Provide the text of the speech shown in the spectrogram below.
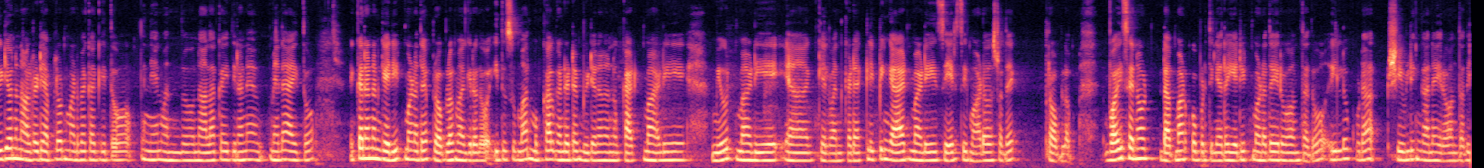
ವಿಡಿಯೋ ನಾನು ಆಲ್ರೆಡಿ ಅಪ್ಲೋಡ್ ಮಾಡಬೇಕಾಗಿತ್ತು. ಇನ್ನೇನು ಒಂದು ನಾಲ್ಕೈದು ದಿನನೇ ಮೇಲೆ ಆಯಿತು. ಯಾಕಂದರೆ ನನಗೆ ಎಡಿಟ್ ಮಾಡೋದೇ ಪ್ರಾಬ್ಲಮ್ ಆಗಿರೋದು. ಇದು ಸುಮಾರು ಮುಕ್ಕಾಲು ಗಂಟೆ ಟೈಮ್ ವೀಡಿಯೋನ ನಾನು ಕಟ್ ಮಾಡಿ ಮ್ಯೂಟ್ ಮಾಡಿ ಕೆಲವೊಂದು ಕಡೆ ಕ್ಲಿಪ್ಪಿಂಗ್ ಆ್ಯಡ್ ಮಾಡಿ, ಸೇರಿಸಿ ಮಾಡೋ ಅಷ್ಟೊದೇ ಪ್ರಾಬ್ಲಮ್ ವಾಯ್ಸ್ ಏನೋ ಡಬ್ ಮಾಡ್ಕೊಬಿಡ್ತೀನಿ ಆದರೆ ಎಡಿಟ್ ಮಾಡೋದೇ ಇರುವಂಥದ್ದು. ಇಲ್ಲೂ ಕೂಡ ಶಿವಲಿಂಗನೇ ಇರೋವಂಥದ್ದು.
